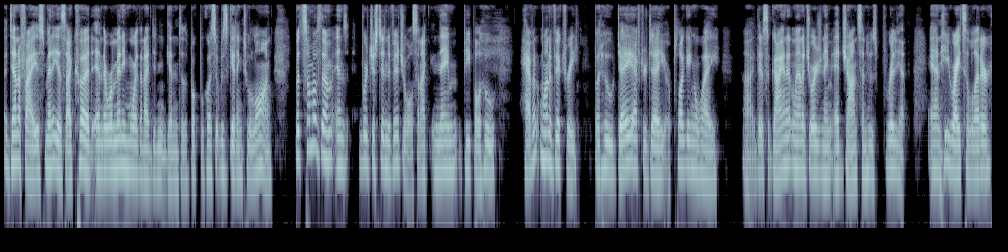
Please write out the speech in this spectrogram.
identify as many as I could, and there were many more that I didn't get into the book because it was getting too long. But some of them and were just individuals, and I name people who haven't won a victory, but who day after day are plugging away. Uh, there's a guy in Atlanta, Georgia, named Ed Johnson, who's brilliant, and he writes a letter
